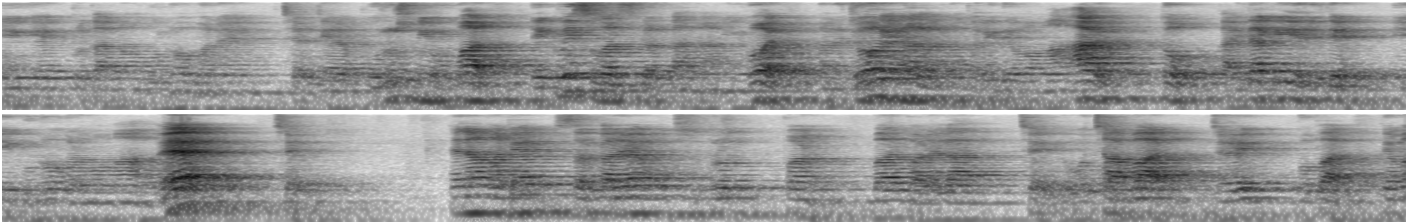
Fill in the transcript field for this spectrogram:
એ એક પ્રકારનો ગુનો બને છે. જ્યારે પુરુષની ઉંમર 21 વર્ષ કરતાં નાની હોય અને જો એના લગ્ન કરી દેવામાં આવે, તો કાયદાકીય રીતે એ ગુનો ગણવામાં આવે છે. એના માટે સરકારે અમુક સૂત્રો પણ બહાર પાડેલા છે. ઓછા બાર, જય ગોપાલ, તેમજ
